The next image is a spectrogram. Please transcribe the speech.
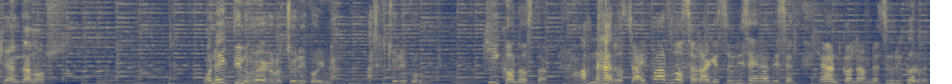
কেন জানোস? অনেক দিন হয়ে গেল চুরি করি না। আজকে চুরি করুন কি কোন ওস্তাদ? আপনি আরও চার পাঁচ বছর আগে চুরি চাইরা দিছেন। এখন কোন আপনি চুরি করবেন?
